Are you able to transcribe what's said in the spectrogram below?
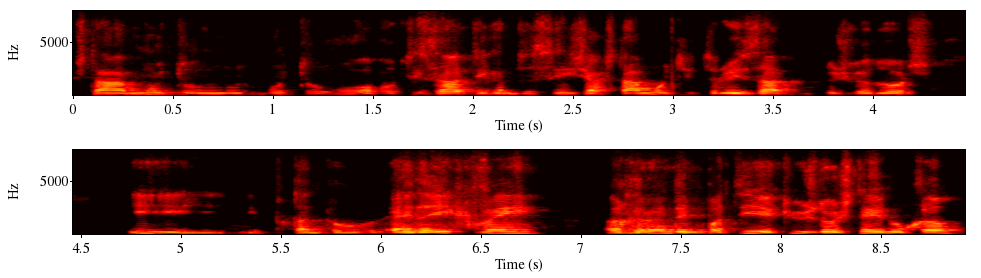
está muito, muito robotizado, digamos assim, já está muito interiorizado nos jogadores e, e portanto, é daí que vem a grande empatia que os dois têm no campo,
